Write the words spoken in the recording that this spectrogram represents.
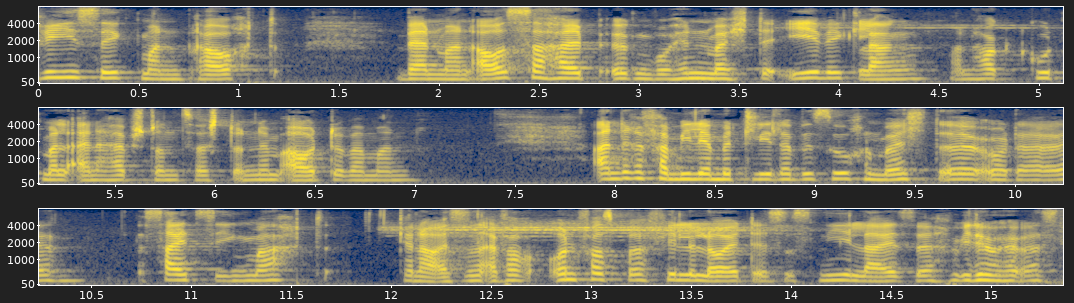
riesig. Man braucht, wenn man außerhalb irgendwo hin möchte, ewig lang. Man hockt gut mal eineinhalb Stunden, zwei Stunden im Auto, wenn man andere Familienmitglieder besuchen möchte oder Sightseeing macht. Genau, es sind einfach unfassbar viele Leute. Es ist nie leise, wie du hörst.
